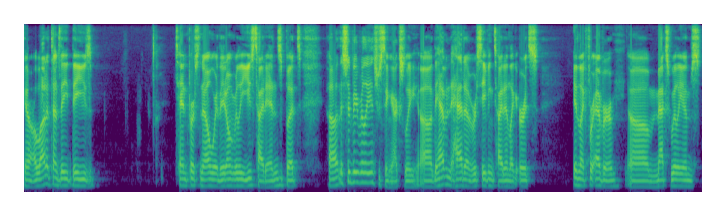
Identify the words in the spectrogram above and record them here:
you know, a lot of times they they use 10 personnel where they don't really use tight ends, but uh, this should be really interesting, actually. Uh, they haven't had a receiving tight end like Ertz in like forever. Um, Maxx Williams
